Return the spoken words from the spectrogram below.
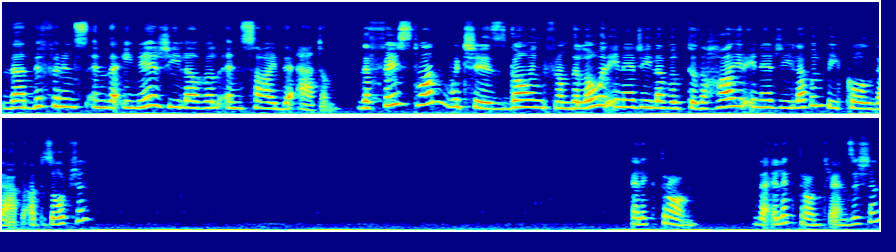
the difference in the energy level inside the atom. The first one, which is going from the lower energy level to the higher energy level, we call that absorption. Electron, the electron transition.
